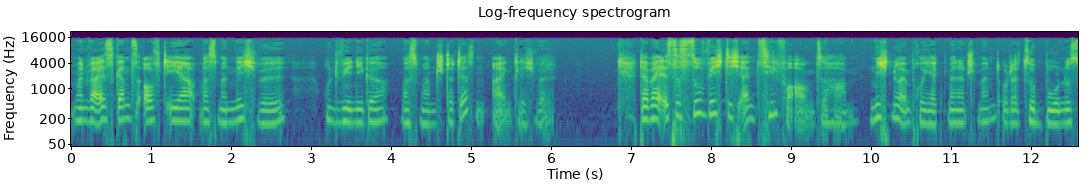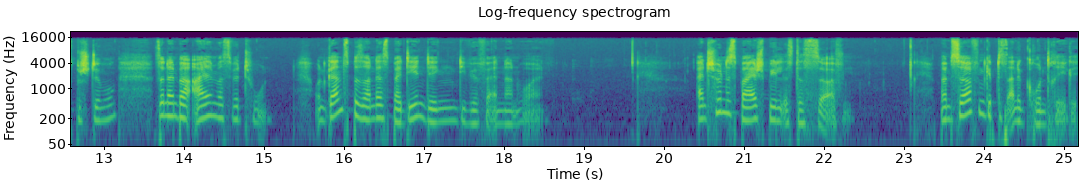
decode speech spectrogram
man weiß ganz oft eher, was man nicht will, und weniger, was man stattdessen eigentlich will. Dabei ist es so wichtig, ein Ziel vor Augen zu haben, nicht nur im Projektmanagement oder zur Bonusbestimmung, sondern bei allem, was wir tun. Und ganz besonders bei den Dingen, die wir verändern wollen. Ein schönes Beispiel ist das Surfen. Beim Surfen gibt es eine Grundregel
